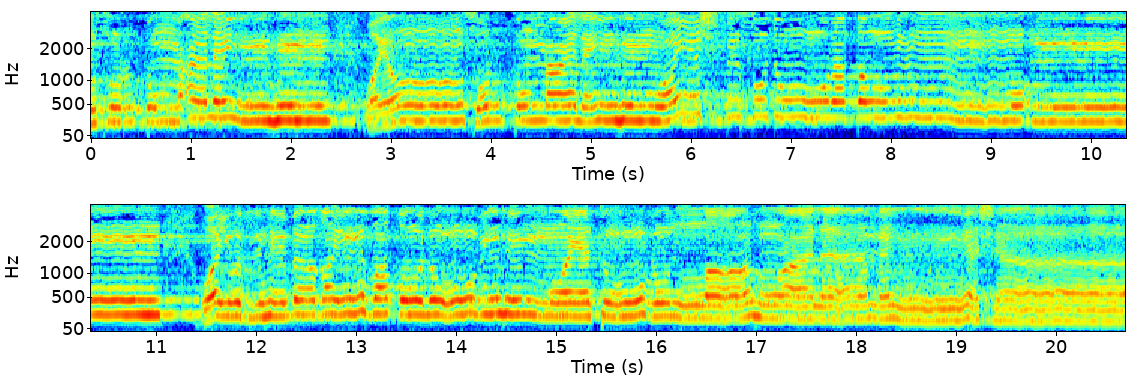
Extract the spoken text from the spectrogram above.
وينصركم عليهم وينصركم عليهم ويشف صدور قوم مؤمنين ويذهب غيظ قلوبهم ويتوب الله على من يشاء.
